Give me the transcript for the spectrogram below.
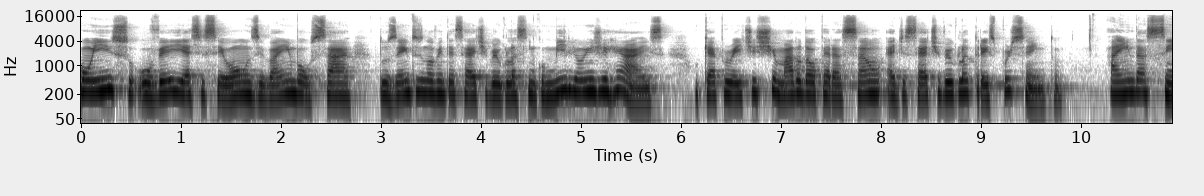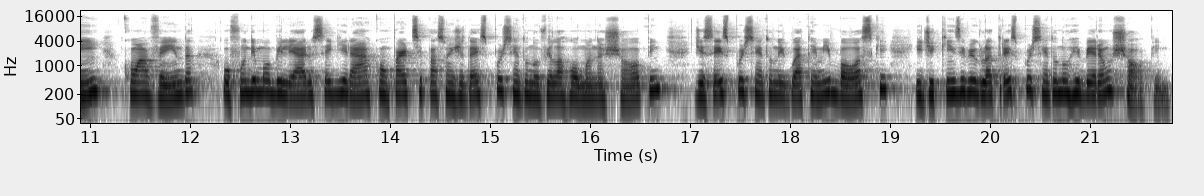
Com isso, o VISC11 vai embolsar 297,5 milhões de reais. O cap rate estimado da operação é de 7,3%. Ainda assim, com a venda, o fundo imobiliário seguirá com participações de 10% no Vila Romana Shopping, de 6% no Iguatemi Bosque e de 15,3% no Ribeirão Shopping.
